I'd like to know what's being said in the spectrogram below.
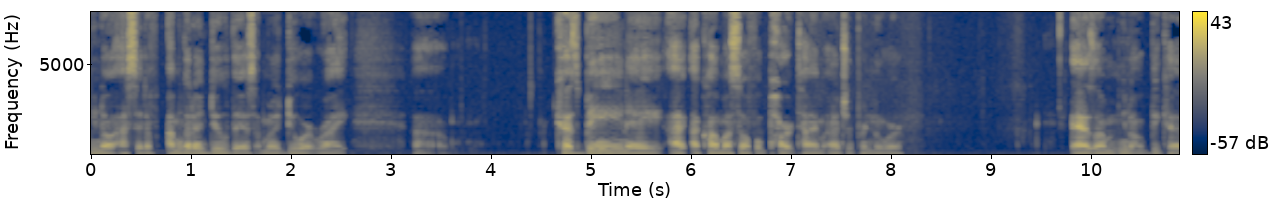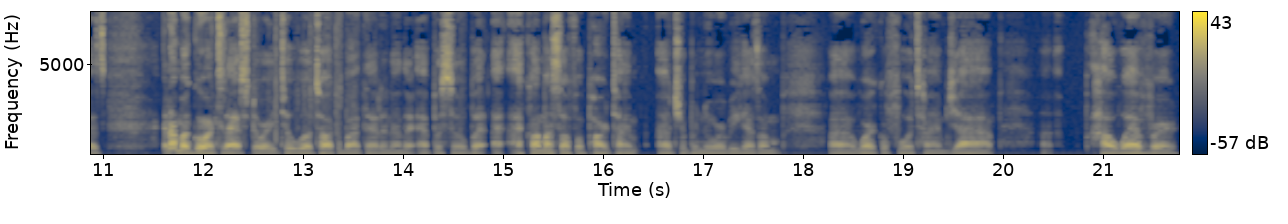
you know, I said, if I'm going to do this, I'm going to do it right. Because um, being a, I, I call myself a part time entrepreneur, as I'm, you know, because, and I'm going to go into that story too. We'll talk about that another episode. But I, I call myself a part time entrepreneur because I'm uh, work a full time job. Uh, however,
